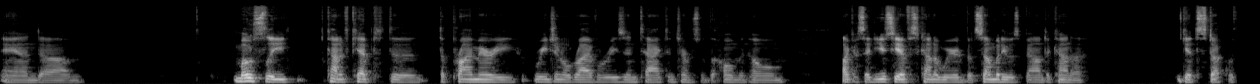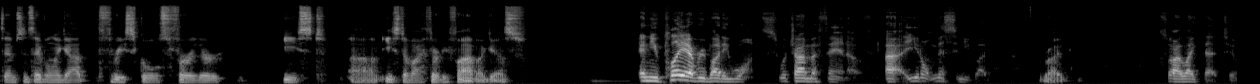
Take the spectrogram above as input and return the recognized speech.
and um, mostly kind of kept the the primary regional rivalries intact in terms of the home and home. Like I said, UCF is kind of weird, but somebody was bound to kind of get stuck with them since they've only got three schools further east, uh, east of I thirty five, I guess. And you play everybody once, which I'm a fan of. Uh, you don't miss anybody, right? So I like that too.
